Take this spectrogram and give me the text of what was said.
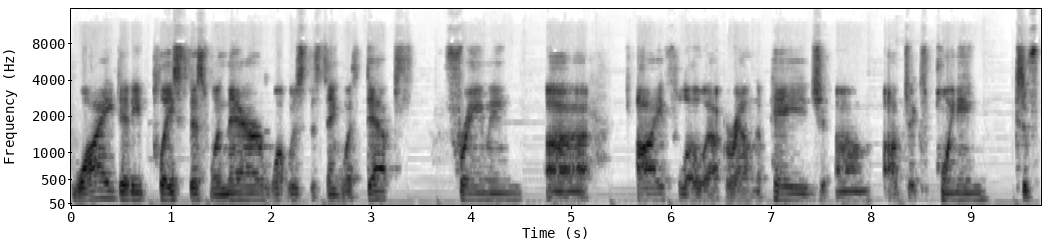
Why did he place this one there? What was the thing with depth, framing, uh, eye flow out around the page, um, objects pointing to f-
